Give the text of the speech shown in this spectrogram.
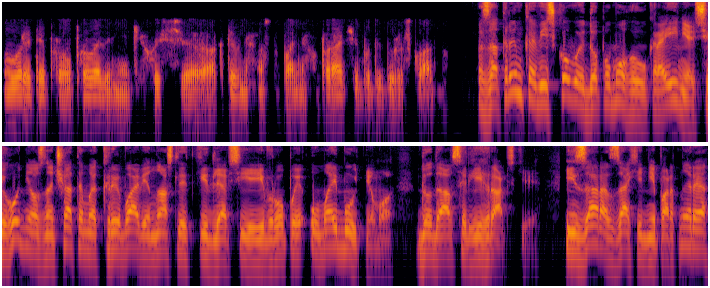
говорити про проведення якихось е, активних наступальних операцій буде дуже складно. Затримка військової допомоги Україні сьогодні означатиме криваві наслідки для всієї Європи у майбутньому, додав Сергій Грабський. І зараз західні партнери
